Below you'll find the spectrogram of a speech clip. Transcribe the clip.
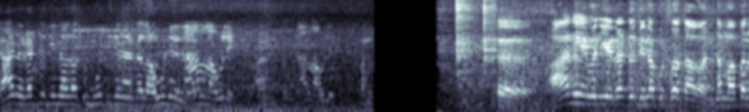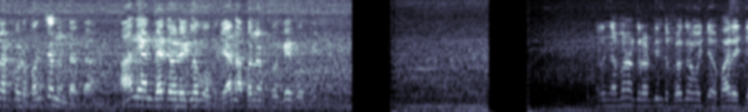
ಯಾನು ಎರಡು ದಿನ ಅಲ್ಲ ಮೂರು ದಿನ ಅದಲ್ಲ ಅವಳೆ ನಾನು ಅವಳೆ. ನಾನು ಅವಲಿ ಆನೆ ಇವನಿಗೆ ಎರಡು ದಿನ ಪುರ್ಸೋತಾವ ನಮ್ಮ ಹಬ್ಬ ನಡ್ಕೊಂಡು ಫಂಕ್ಷನ್ ಉಂಟಂತ. ಆನೆ ಅನ್ ಬೇತೆ ಹೊಡೆಗ್ಲ ಹೋಗ್ಬಿಡಿ ಯಾನ್ ಹಬ್ಬ ನಡ್ಕೊಂಡೇ ಹೋಗ್ಬಿಡಿ ಹಬ್ಬ ನಡ್ಕೊಂಡು ನಡ್ಕ ರಡ್ಡಿಂದ ಪ್ರೋಗ್ರಾಮ್ ಇದ್ದ ಫಾರ್ ಇಜ್ಜ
